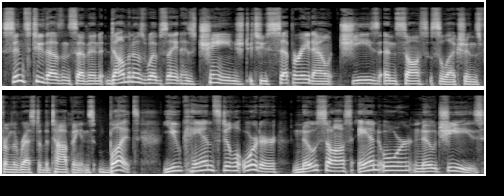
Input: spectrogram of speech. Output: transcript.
Since 2007, Domino's website has changed to separate out cheese and sauce selections from the rest of the toppings, but you can still order no sauce and or no cheese.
